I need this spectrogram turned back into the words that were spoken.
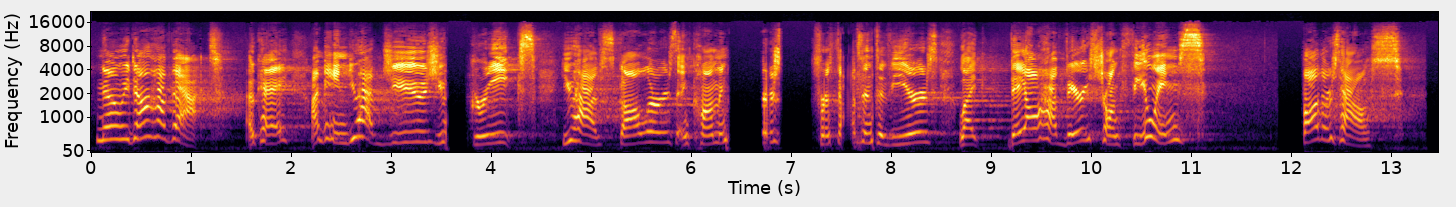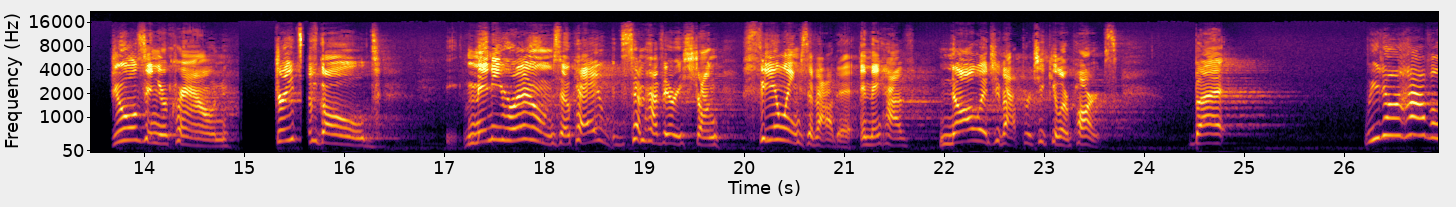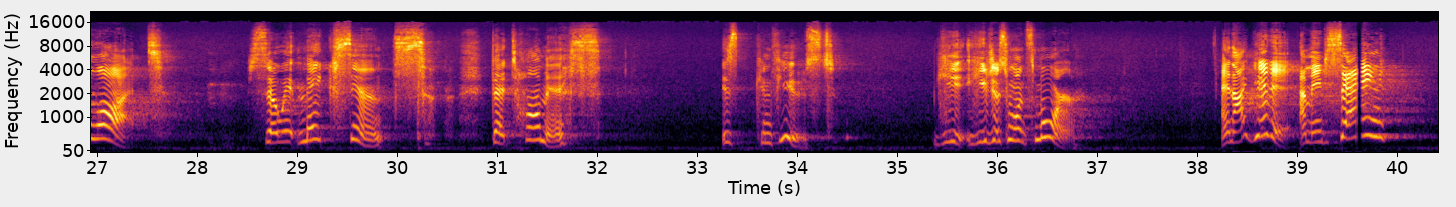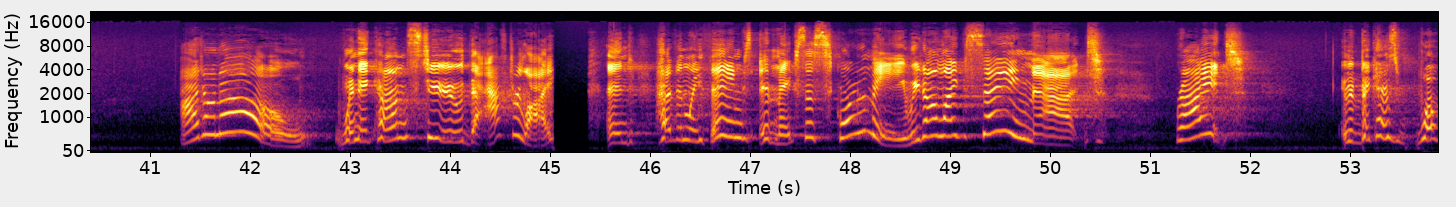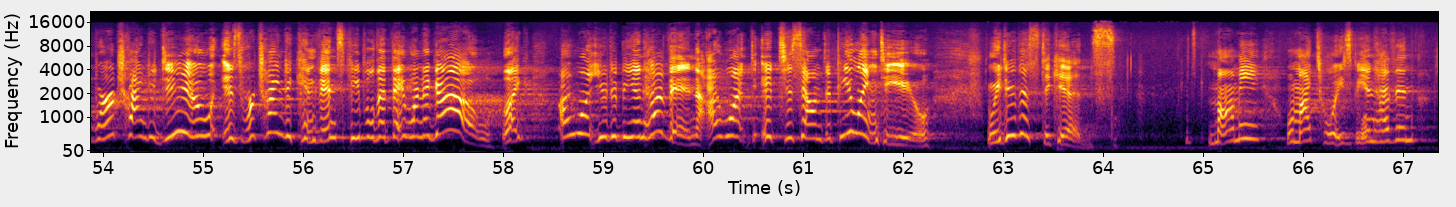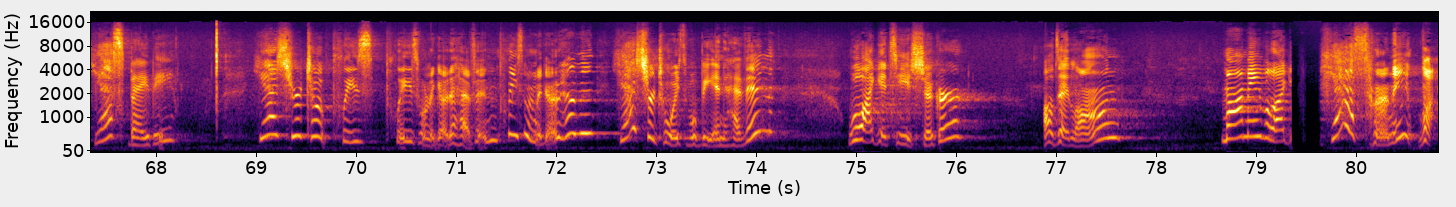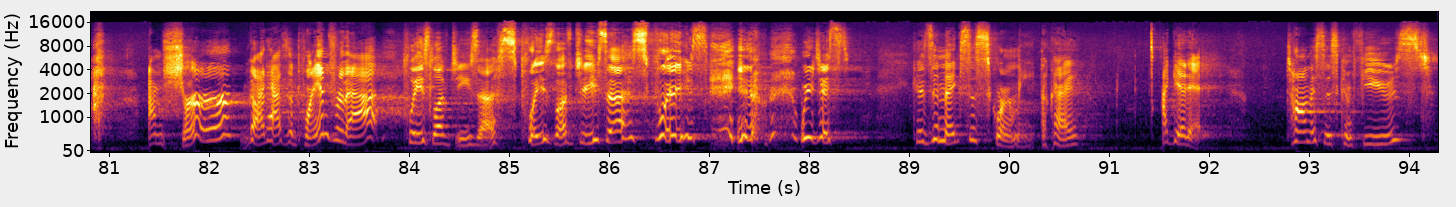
No, we don't have that. Okay? I mean, you have Jews, you have Greeks, you have scholars and commentators for thousands of years. Like, they all have very strong feelings. Father's house, jewels in your crown, streets of gold, many rooms, okay? Some have very strong feelings about it and they have knowledge about particular parts. But we don't have a lot. So it makes sense that Thomas is confused. He, he just wants more. And I get it. I mean, saying, I don't know when it comes to the afterlife and heavenly things, it makes us squirmy. We don't like saying that, right? Because what we're trying to do is we're trying to convince people that they want to go. Like, I want you to be in heaven. I want it to sound appealing to you. We do this to kids. Mommy, will my toys be in heaven? Yes, baby. Yes, your toy. Please, please want to go to heaven. Please want to go to heaven. Yes, your toys will be in heaven. Will I get to eat sugar all day long? Mommy, will I? Get, yes, honey. I'm sure God has a plan for that. Please love Jesus. Please love Jesus. Please. You know, we just, because it makes us squirmy, okay? I get it. Thomas is confused,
